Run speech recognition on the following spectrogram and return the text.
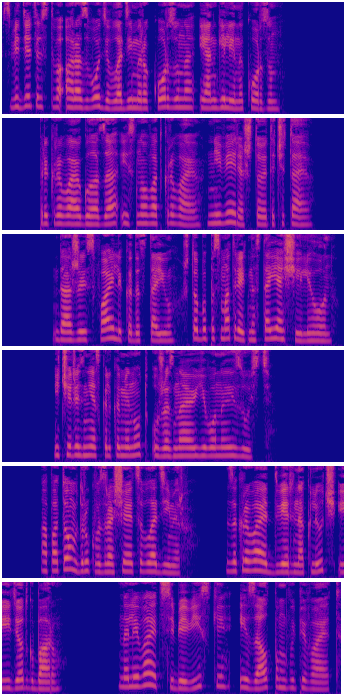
Свидетельство о разводе Владимира Корзуна и Ангелины Корзун. Прикрываю глаза и снова открываю, не веря, что это читаю. Даже из файлика достаю, чтобы посмотреть, настоящий ли он. И через несколько минут уже знаю его наизусть. А потом вдруг возвращается Владимир. Закрывает дверь на ключ и идет к бару. Наливает себе виски и залпом выпивает.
